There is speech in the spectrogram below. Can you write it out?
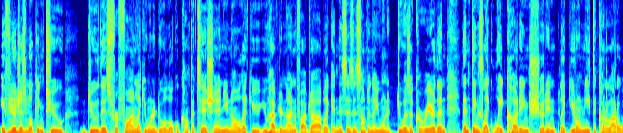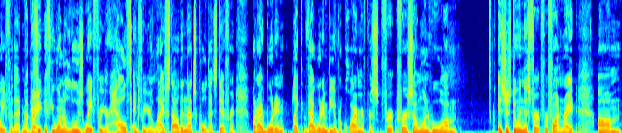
if you're just looking to do this for fun, like you want to do a local competition, you know, like you you have your 9 to 5 job like and this isn't something that you want to do as a career, then then things like weight cutting shouldn't like you don't need to cut a lot of weight for that. Now, if you if you want to lose weight for your health and for your lifestyle, then that's cool, that's different. But I wouldn't like that wouldn't be a requirement for for for someone who um is just doing this for for fun, right? Um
